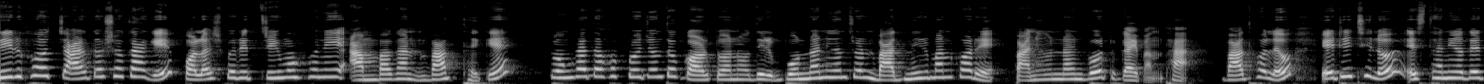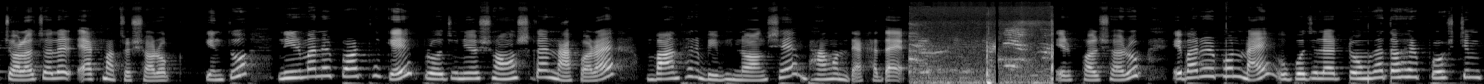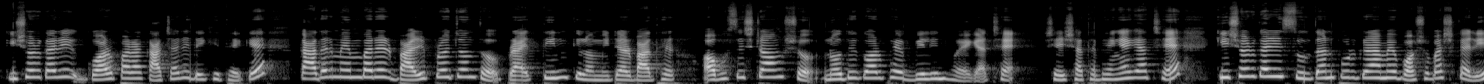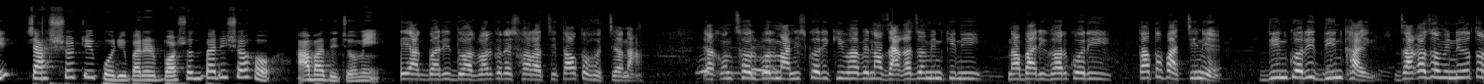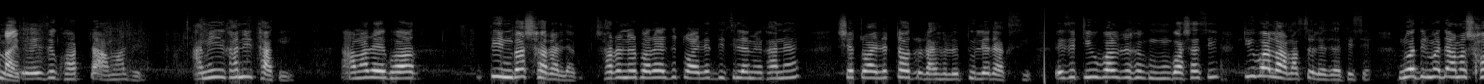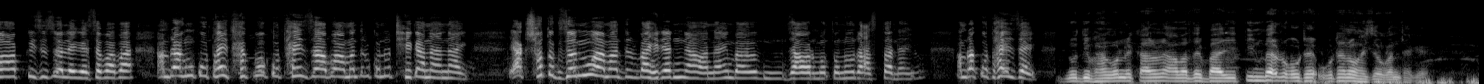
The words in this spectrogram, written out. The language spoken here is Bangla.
দীর্ঘ চার দশক আগে পলাশবাড়ির ত্রিমোহনী আমবাগান বাঁধ থেকে টোংরাদহ পর্যন্ত করতোয়া নদীর বন্যা নিয়ন্ত্রণ বাঁধ নির্মাণ করে পানি উন্নয়ন বোর্ড গাইবান্ধা। বাঁধ হলেও এটি ছিল স্থানীয়দের চলাচলের একমাত্র সড়ক। কিন্তু নির্মাণের পর থেকে প্রয়োজনীয় সংস্কার না করায় বাঁধের বিভিন্ন অংশে ভাঙন দেখা দেয়। এর ফলস্বরূপ এবারের বন্যায় উপজেলার টোংরাদহের পশ্চিম কিশোরগাড়ি গড়পাড়া কাচারি দিঘি থেকে কাদের মেম্বারের বাড়ি পর্যন্ত প্রায় তিন কিলোমিটার বাঁধের অবশিষ্ট অংশ নদীগর্ভে বিলীন হয়ে গেছে। সেই সাথে ভেঙে গেছে কিশোরগাড়ি সুলতানপুর গ্রামে বসবাসকারী চারশোটি পরিবারের বসতবাড়ি সহ আবাদি জমি। একবারই দশবার করে সরাচ্ছি, তাও তো হচ্ছে না। এখন ছলপল মানুষ করি কীভাবে না জাগা জমিন কিনি? না বাড়ি ঘর করি, তা তো পাচ্ছি না। দিন করি, দিন খাই। জাগা জমিনেও তো নাই। এই যে ঘরটা আমাদের, আমি এখানেই থাকি। আমার এই ঘর তিনবার সরালাম। সরানোর পরে এই যে টয়লেট দিছিলাম এখানে, সে টয়লেটটাও হলো তুলে রাখছি। এই যে টিউবওয়েল বসাছি, টিউবওয়েলও আমার চলে যাইতেছে। নদীর মধ্যে আমার সব কিছু চলে গেছে, বাবা। আমরা এখন কোথায় থাকব, কোথায় যাব? আমাদের কোনো ঠিকানা নাই। এক শতক জমিও আমাদের বাইরে নেওয়া নাই বা যাওয়ার মতনও রাস্তা নাই। আমরা কোথায় যাই? নদী ভাঙনের কারণে আমাদের বাড়ি তিনবার ওঠে ওঠানো হয়েছে ওখান থেকে।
